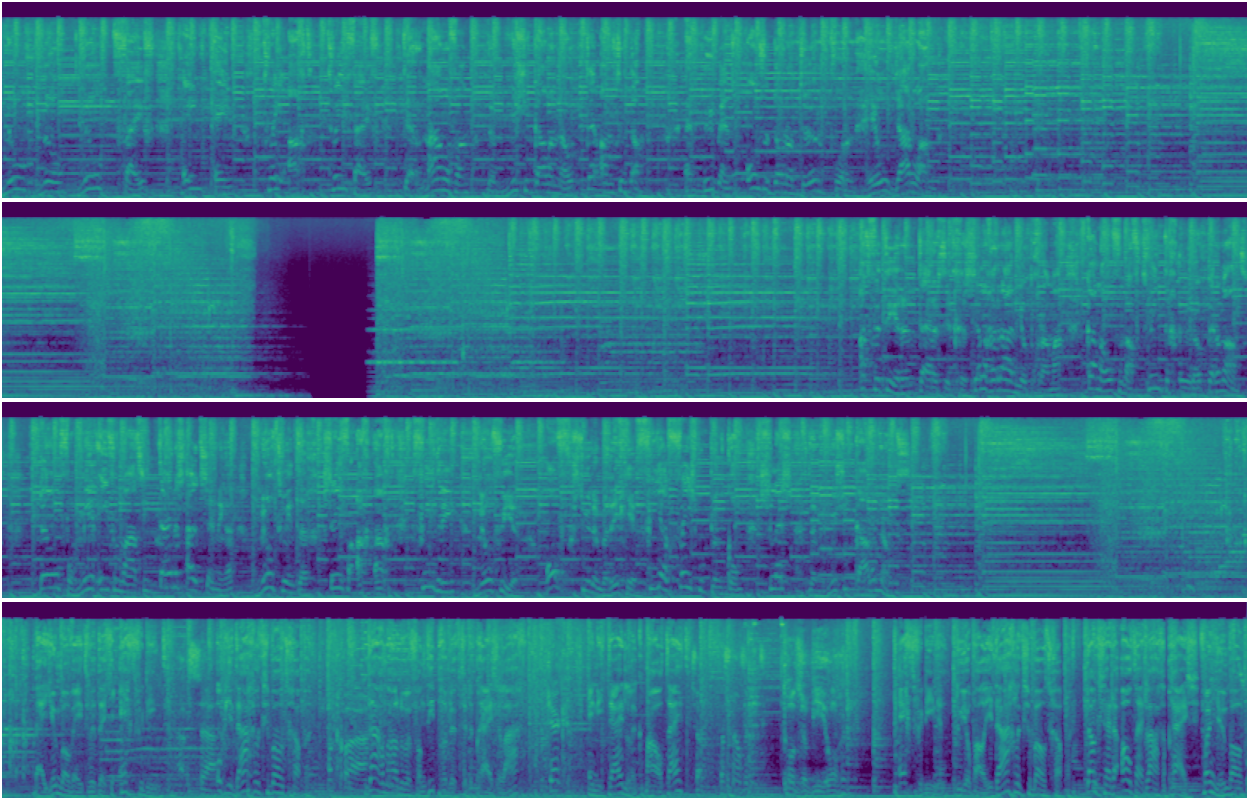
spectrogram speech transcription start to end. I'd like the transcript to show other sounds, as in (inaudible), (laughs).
0005 112825 ter name van de muzikale noot ter Amsterdam. En u bent onze donateur voor een heel jaar lang. Tijdens dit gezellige radioprogramma kan al vanaf 20 euro per maand. Bel voor meer informatie tijdens uitzendingen 020 788 4304 of stuur een berichtje via facebook.com slash de muzikale noot. Bij Jumbo weten we dat je echt verdient. Op je dagelijkse boodschappen. Daarom houden we van die producten de prijzen laag. Check. En niet tijdelijk, maar altijd. Zo, dat is nou verdiend. Trots op je jongen. Echt verdienen doe je op al je dagelijkse boodschappen. Dankzij de altijd lage prijs van Jumbo.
